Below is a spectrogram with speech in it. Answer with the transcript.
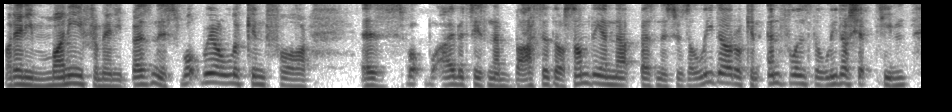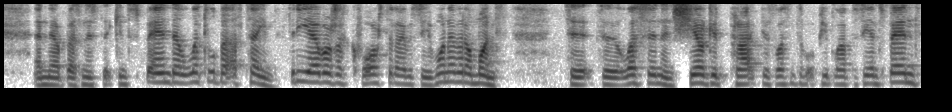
or any money from any business. What we're looking for is what, what, I would say is an ambassador, somebody in that business who's a leader or can influence the leadership team in their business that can spend a little bit of time, three hours a quarter, I would say, one hour a month, to, to listen and share good practice, listen to what people have to say, and spend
